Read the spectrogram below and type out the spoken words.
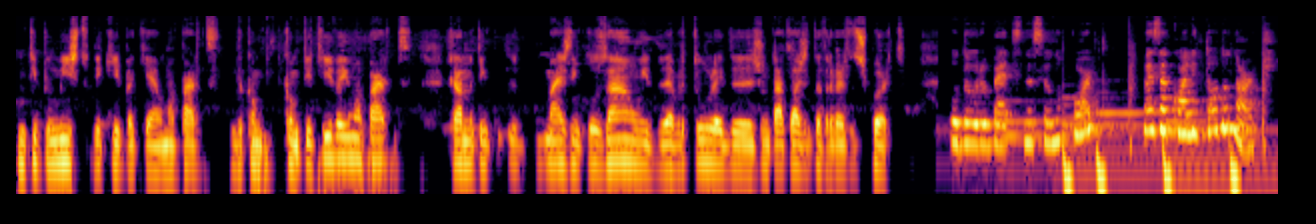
um, tipo misto de equipa, que é uma parte de competitiva e uma parte realmente mais de inclusão e de abertura e de juntar toda a gente através do desporto. O Douro Betis nasceu no Porto, mas acolhe todo o Norte.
